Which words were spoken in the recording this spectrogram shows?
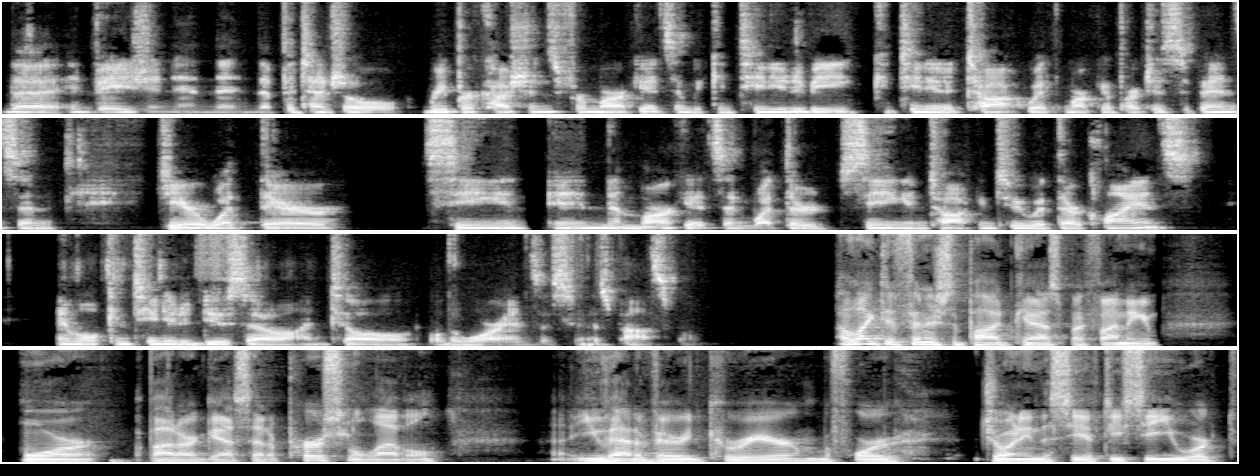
the invasion and the, the, potential repercussions for markets. And we continue to be, continue to talk with market participants and hear what they're seeing in, in the markets and what they're seeing and talking to with their clients. And we'll continue to do so until well, the war ends as soon as possible. I'd like to finish the podcast by finding more about our guests at a personal level. Uh, you've had a varied career. Before joining the CFTC, you worked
